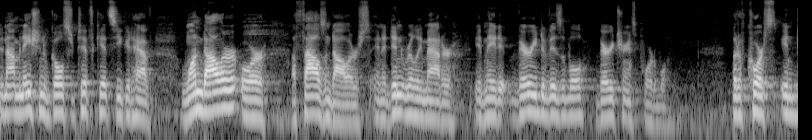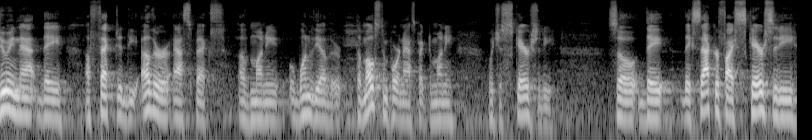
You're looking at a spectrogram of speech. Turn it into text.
denomination of gold certificates. You could have $1 or $1,000, and it didn't really matter. It made it very divisible, very transportable. But of course, in doing that, they affected the other aspects of money, one of the other, the most important aspect of money, which is scarcity. So they, they sacrificed scarcity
